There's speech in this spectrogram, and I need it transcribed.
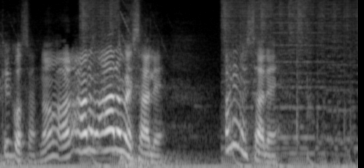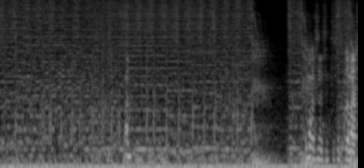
¿Qué cosas, no? Ahora me sale. Ahora me sale. ¿Cómo se con la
